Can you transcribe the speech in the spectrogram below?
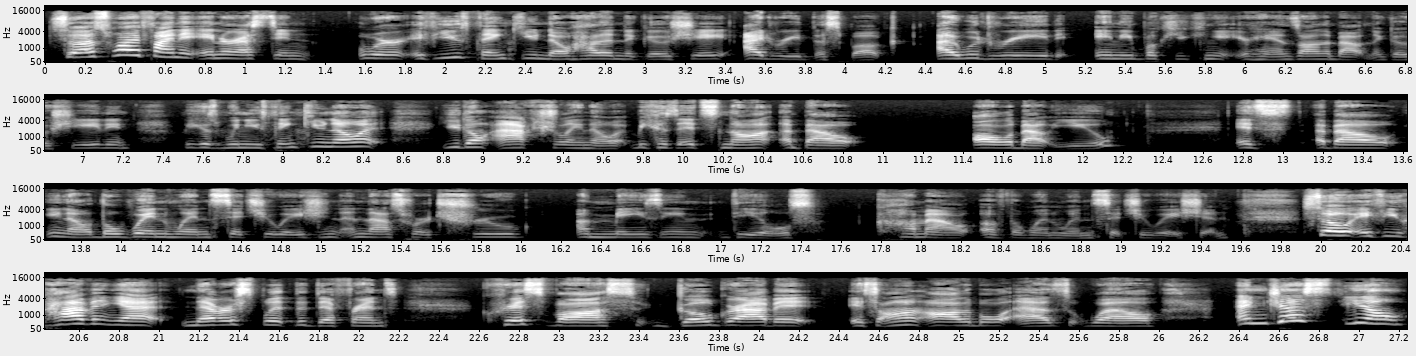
So that's why I find it interesting. Where if you think you know how to negotiate, I'd read this book. I would read any book you can get your hands on about negotiating because when you think you know it, you don't actually know it because it's not about all about you. It's about, you know, the win win situation, and that's where true amazing deals come out of the win win situation. So if you haven't yet, never split the difference. Chris Voss, go grab it. It's on Audible as well. And just, you know,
